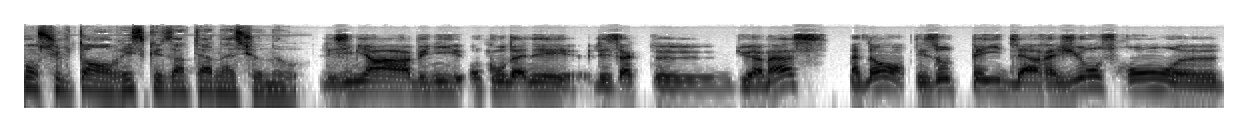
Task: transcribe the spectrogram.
consultant en risques internationaux. Les Émirats arabes unis ont condamné les actes du Hamas. Maintenant, les autres pays de la région seront euh,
